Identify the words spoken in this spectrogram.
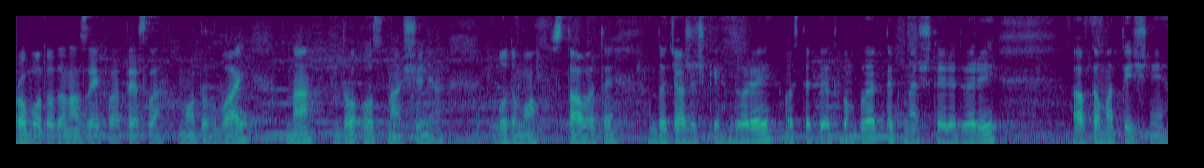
Роботу до нас заїхала Tesla Model Y на дооснащення. Будемо ставити дотяжечки дверей. Ось такий от комплектик на 4 двері, автоматичні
